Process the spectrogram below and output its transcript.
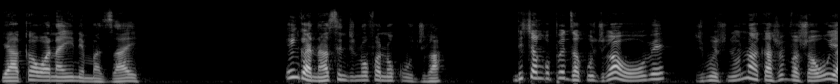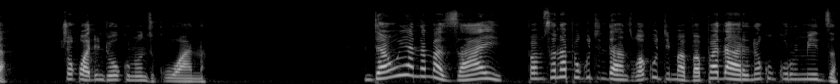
yaakawana ine mazai. Inga nhasi ndinofa nokudya. Ndichangopedza kudya hove zvimwe zvinonaka zvobva zvauya. Chokwadi ndo kunonzi kuwana. Ndauya namazai pamusana pokuti ndanzwa kuti mabva padare nokukurumidza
